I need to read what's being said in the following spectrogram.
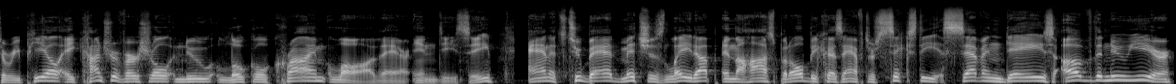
to repeal a controversial new local crime law there in D.C. And it's too bad Mitch is laid up in the hospital because after 67 days of the new year,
